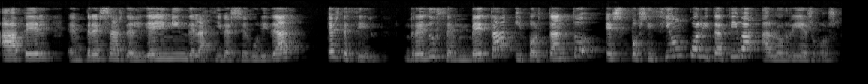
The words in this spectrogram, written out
Apple, empresas del gaming, de la ciberseguridad, es decir, reducen beta y por tanto exposición cualitativa a los riesgos.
